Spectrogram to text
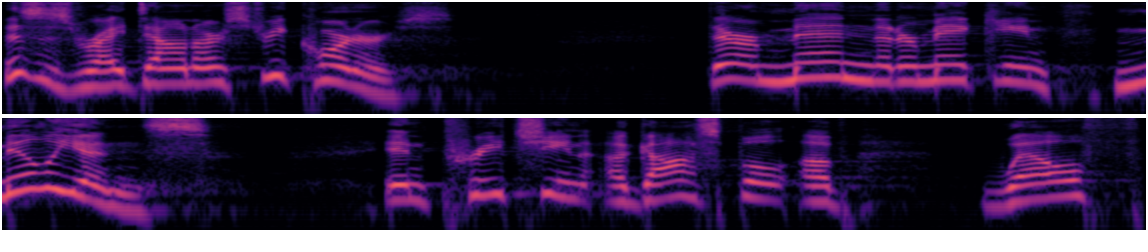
this is right down our street corners. There are men that are making millions in preaching a gospel of wealth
